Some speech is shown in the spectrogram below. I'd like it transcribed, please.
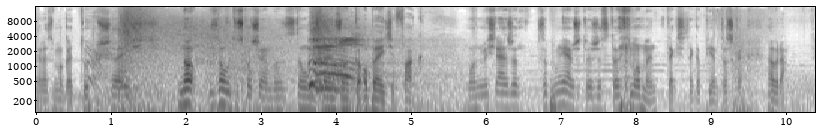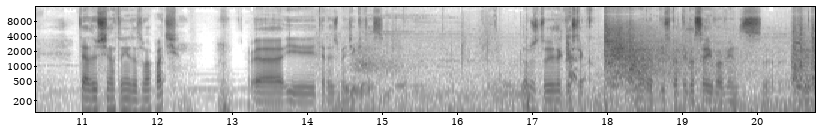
Teraz mogę tu przejść. No, znowu tu skoczyłem, bo znowu myślałem, że on to obejdzie, fuck. Bo myślałem, że... Zapomniałem, że to już jest ten moment. Tak się zagapiłem troszkę. Dobra. Teraz już się na to nie da złapać. Eee, I teraz już będzie gites. Dobrze, to jest jakoś tak miarę blisko tego save'a, więc e, za wiele,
